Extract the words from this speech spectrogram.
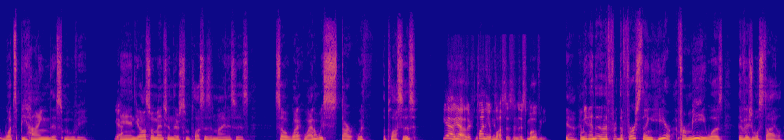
what's behind this movie. Yeah. And you also mentioned there's some pluses and minuses. So why why don't we start with the pluses? Yeah, yeah. Um, there's plenty of pluses in this movie. Yeah, I mean, and, the the first thing here for me was the visual style.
